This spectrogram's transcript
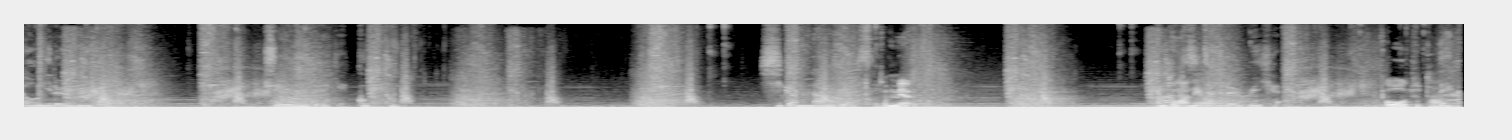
정의를 위해 죄인들에게 고통 시간 낭비할 새 전멸. 안 통하네요. 자들을 위해 오 좋다. 때가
